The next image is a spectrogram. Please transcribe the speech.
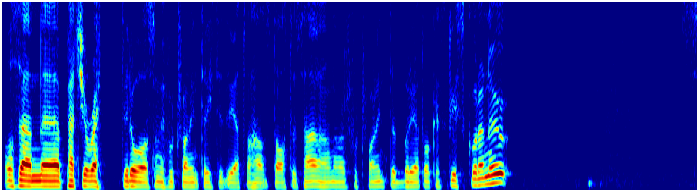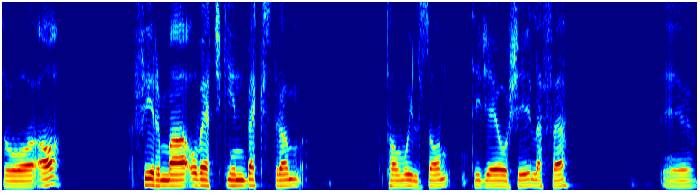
Och sen uh, Pacioretty då, som vi fortfarande inte riktigt vet vad hans status är. Han har väl fortfarande inte börjat åka skridskor ännu. Så ja, Firma Ovechkin, Bäckström, Tom Wilson, TJ Oshie, Leffe. Det är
